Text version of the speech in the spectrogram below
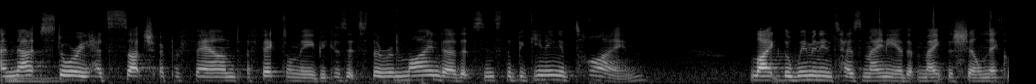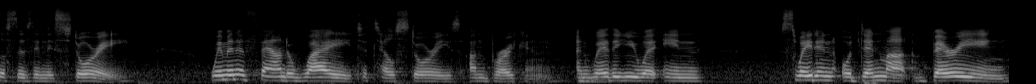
And that story had such a profound effect on me because it's the reminder that since the beginning of time, like the women in Tasmania that make the shell necklaces in this story, women have found a way to tell stories unbroken. And mm. whether you were in Sweden or Denmark, burying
